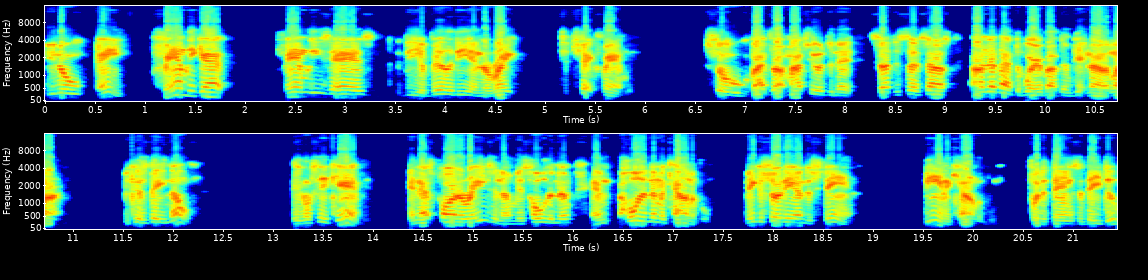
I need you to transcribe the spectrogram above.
You know, hey, family got families has the ability and the right to check family. So if I drop my children at such and such house, I'll never have to worry about them getting out of line. Because they know. They're gonna take care of it, and that's part of raising them is holding them and holding them accountable, making sure they understand being accountable for the things that they do.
